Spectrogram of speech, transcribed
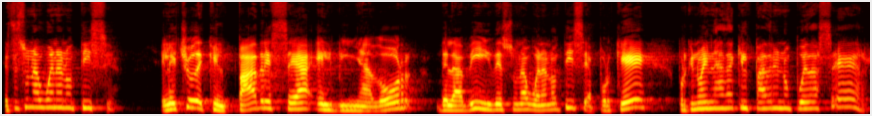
Esta es una buena noticia. El hecho de que el Padre sea el viñador de la vida es una buena noticia. ¿Por qué? Porque no hay nada que el Padre no pueda hacer.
